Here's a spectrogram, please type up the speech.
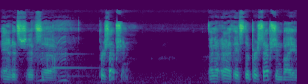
And it's it's uh, perception, and uh, it's the perception by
